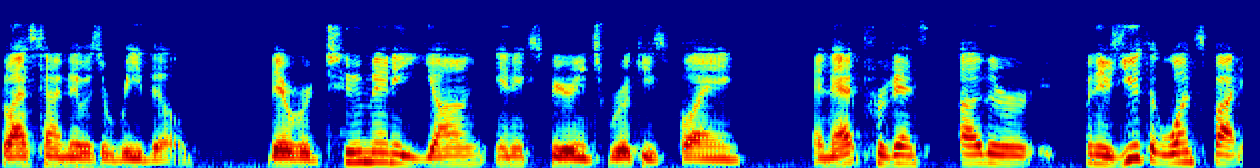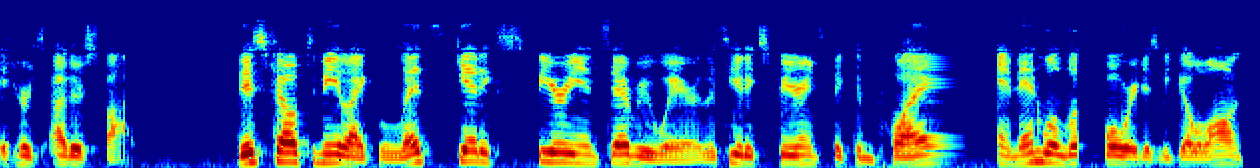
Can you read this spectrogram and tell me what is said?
last time there was a rebuild. There were too many young, inexperienced rookies playing, and that prevents other. When there's youth at one spot, it hurts other spots. This felt to me like let's get experience everywhere. Let's get experience that can play, and then we'll look forward as we go along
